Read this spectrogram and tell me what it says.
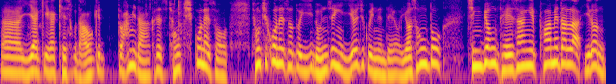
어, 이야기가 계속 나오기도 합니다. 그래서 정치권에서 정치권에서도 이 논쟁이 이어지고 있는데요. 여성도 징병 대상에 포함해 달라 이런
